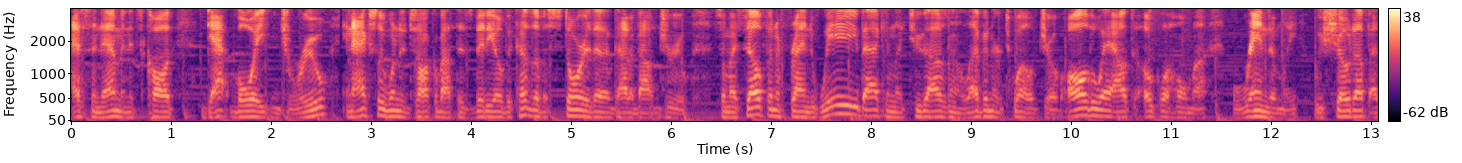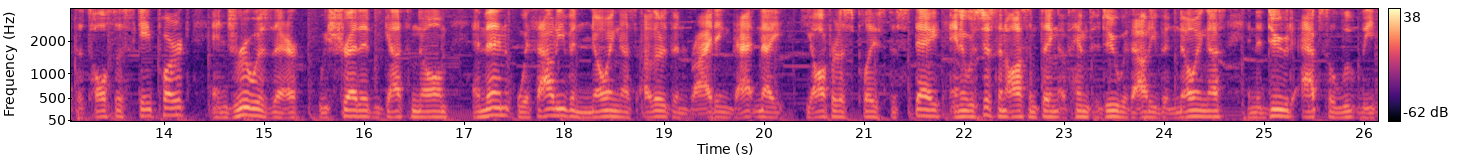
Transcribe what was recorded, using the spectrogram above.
S&M and it's called Dat Boy Drew. And I actually wanted to talk about this video because of a story that I've got about Drew. So myself and a friend way back in like 2011 or 12 drove all the way out to Oklahoma randomly. We showed up at the Tulsa skate park and Drew was there. We shredded, we got to know him. And then without even knowing us other than riding that night, he offered us a place to stay, and it was just an awesome thing of him to do without even knowing us, and the dude absolutely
